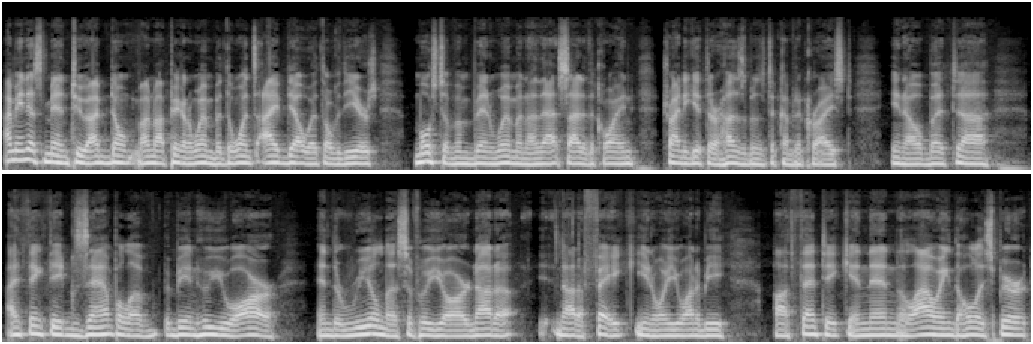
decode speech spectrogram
I mean, it's men too. I don't. I'm not picking on women, but the ones I've dealt with over the years, most of them have been women on that side of the coin, trying to get their husbands to come to Christ. You know, but uh, I think the example of being who you are and the realness of who you are, not a not a fake. You know, you want to be authentic and then allowing the Holy Spirit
